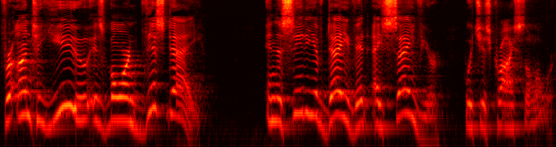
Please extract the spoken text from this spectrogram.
For unto you is born this day in the city of David a Savior, which is Christ the Lord.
